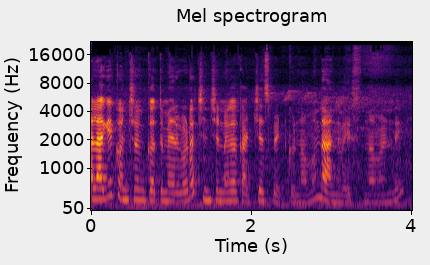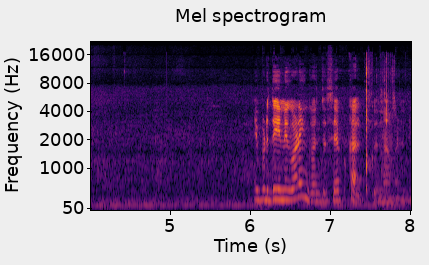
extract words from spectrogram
అలాగే కొంచెం కొత్తిమీర కూడా చిన్న చిన్నగా కట్ చేసి పెట్టుకున్నాము. దాన్ని వేస్తున్నామండి. ఇప్పుడు దీన్ని కూడా ఇంకొంచెం సేపు కలుపుకుందామండి.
